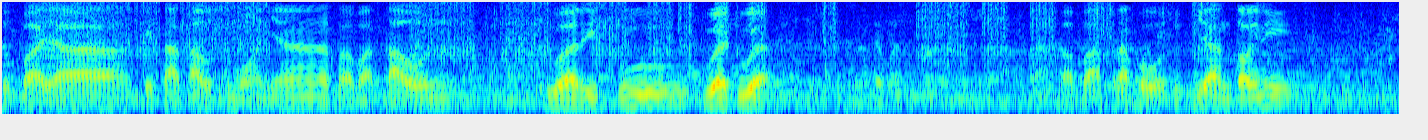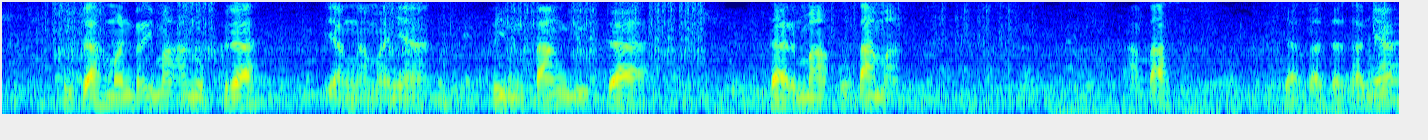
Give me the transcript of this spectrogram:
supaya kita tahu semuanya bahwa tahun 2022 Bapak Prabowo Subianto ini sudah menerima anugerah yang namanya Bintang Yuda Dharma Utama. Atas jasa-jasanya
